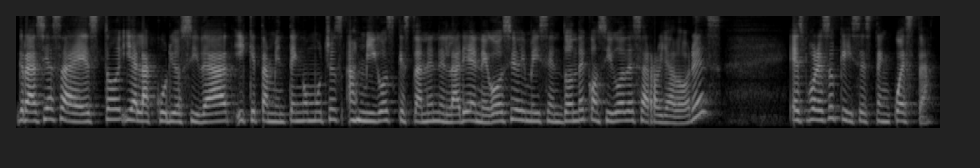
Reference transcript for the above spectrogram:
gracias a esto y a la curiosidad y que también tengo muchos amigos que están en el área de negocio y me dicen, ¿dónde consigo desarrolladores? Es por eso que hice esta encuesta.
